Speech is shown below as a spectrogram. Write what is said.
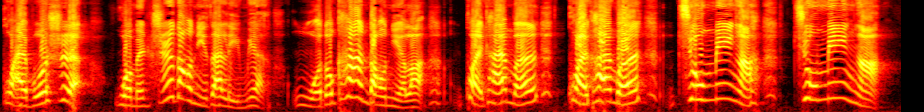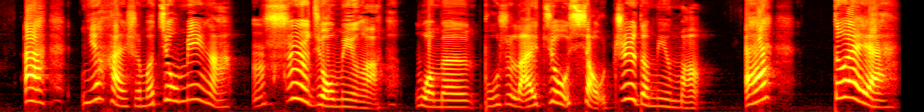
怪博士，我们知道你在里面，我都看到你了，快开门，快开门，救命啊！救命啊！哎，你喊什么救命啊？是救命啊！我们不是来救小智的命吗？哎，对哎，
